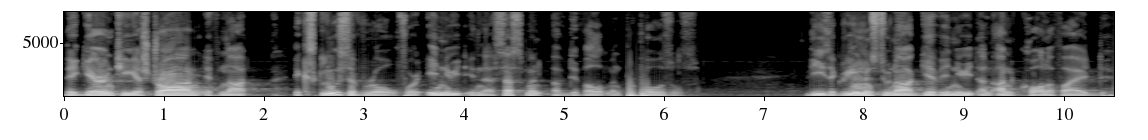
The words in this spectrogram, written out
They guarantee a strong, if not exclusive, role for Inuit in the assessment of development proposals. These agreements do not give Inuit an unqualified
